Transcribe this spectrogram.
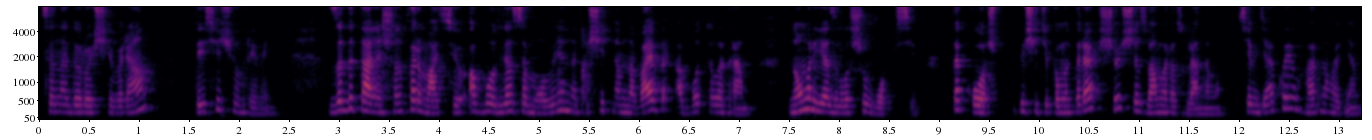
Це найдорожчий варіант 1000 гривень. За детальнішу інформацію або для замовлення напишіть нам на Viber або Telegram. Номер я залишу в описі. Також пишіть у коментарях, що ще з вами розглянемо. Всім дякую, гарного дня!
